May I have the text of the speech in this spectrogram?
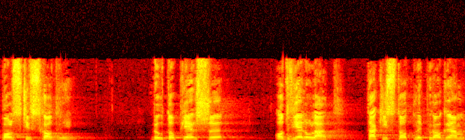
Polski Wschodniej. Był to pierwszy od wielu lat tak istotny program,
